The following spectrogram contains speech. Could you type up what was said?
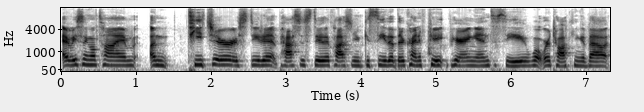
Every single time a teacher or student passes through the class, and you can see that they're kind of pe- peering in to see what we're talking about.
